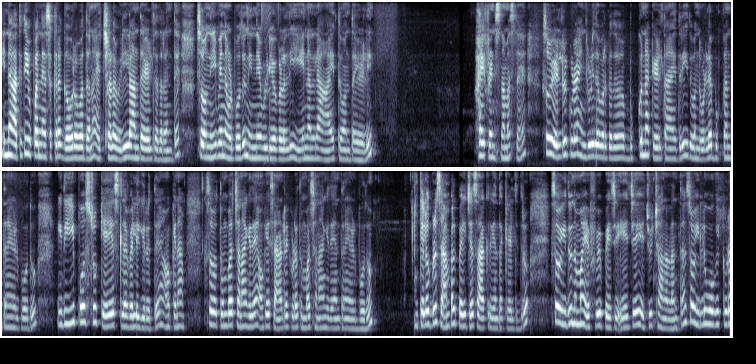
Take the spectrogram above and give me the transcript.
ಇನ್ನು ಅತಿಥಿ ಉಪನ್ಯಾಸಕರ ಗೌರವಧನ ಹೆಚ್ಚಳವಿಲ್ಲ ಅಂತ ಹೇಳ್ತಾ ಇದ್ದಾರಂತೆ. ಸೊ, ನೀವೇ ನೋಡ್ಬೋದು, ನಿನ್ನೆ ವಿಡಿಯೋಗಳಲ್ಲಿ ಏನೆಲ್ಲ ಆಯಿತು ಅಂತ ಹೇಳಿ. ಹಾಯ್ ಫ್ರೆಂಡ್ಸ್ ನಮಸ್ತೆ. ಸೊ ಎಲ್ಲರೂ ಕೂಡ ಹಿಂದುಳಿದ ವರ್ಗದ ಬುಕ್ಕನ್ನ ಕೇಳ್ತಾ ಇದ್ರಿ. ಇದು ಒಂದು ಒಳ್ಳೆ ಬುಕ್ ಅಂತಲೇ ಹೇಳ್ಬೋದು. ಇದು ಈ ಪೋಸ್ಟು ಕೆ ಎಸ್ ಲೆವೆಲಿಗಿರುತ್ತೆ ಓಕೆನಾ ಸೊ ತುಂಬ ಚೆನ್ನಾಗಿದೆ. ಓಕೆ ಸ್ಯಾಲ್ರಿ ಕೂಡ ತುಂಬ ಚೆನ್ನಾಗಿದೆ ಅಂತಲೇ ಹೇಳ್ಬೋದು. ಕೆಲವೊಬ್ಬರು ಸ್ಯಾಂಪಲ್ ಪೇಜಸ್ ಹಾಕ್ರಿ ಅಂತ ಕೇಳ್ತಿದ್ರು. ಸೊ ಇದು ನಮ್ಮ F B page A J edu channel ಅಂತ. ಸೊ ಇಲ್ಲೂ ಹೋಗಿ ಕೂಡ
